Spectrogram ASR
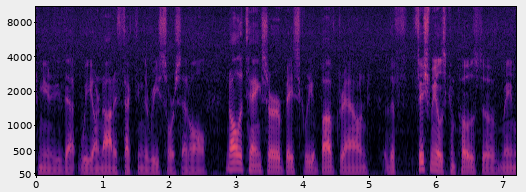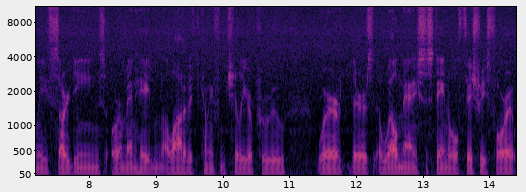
community that we are not affecting the resource at all. And all the tanks are basically above ground. The fish meal is composed of mainly sardines or menhaden. A lot of it's coming from Chile or Peru, where there's a well managed, sustainable fisheries for it.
